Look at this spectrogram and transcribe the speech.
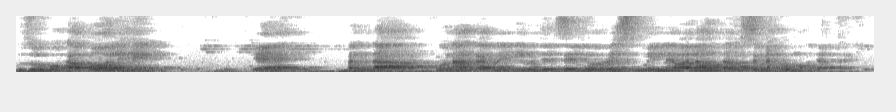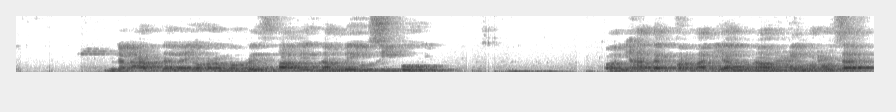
बुज़ुर्गों का कौल है कि बंदा गुनाह करने की वजह से जो रिस्क मिलने वाला होता है, उससे महरूम हो जाता है। और यहाँ तक फरमा दिया, गुनाहों की नहूसत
